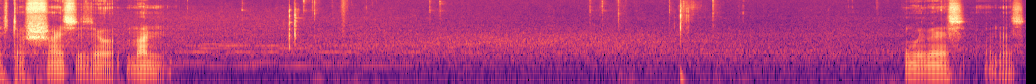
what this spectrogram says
Ist doch scheiße so, Mann. Oh, wie das anders?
